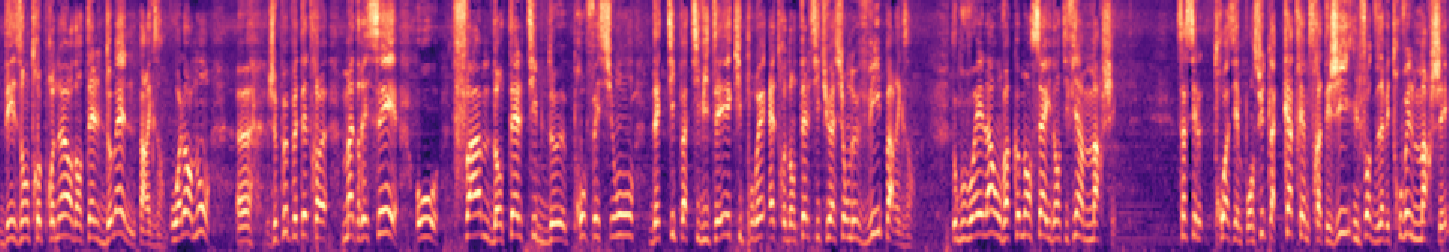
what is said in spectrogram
des entrepreneurs dans tel domaine, par exemple. Ou alors non, euh, je peux peut-être euh, m'adresser aux femmes dans tel type de profession, des types d'activité qui pourraient être dans telle situation de vie, par exemple. Donc vous voyez là, on va commencer à identifier un marché. Ça, c'est le troisième point. Ensuite, la quatrième stratégie, une fois que vous avez trouvé le marché,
